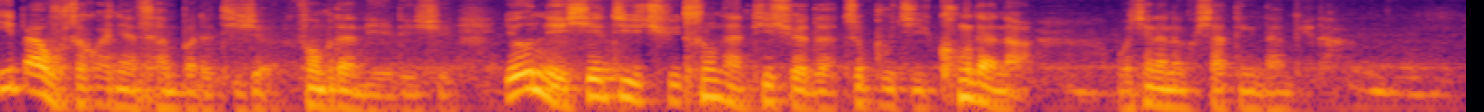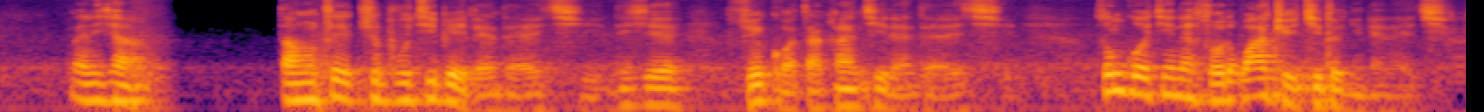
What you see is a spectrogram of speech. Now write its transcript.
一百五十块钱成本的 T 恤分布在哪些地区，有哪些地区生产 T 恤的织布机空在那儿，我现在能够下订单给他。那你想，当这织布机被连在一起，那些水果榨干机连在一起。中国今天所有的挖掘机都已经连在一起了，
